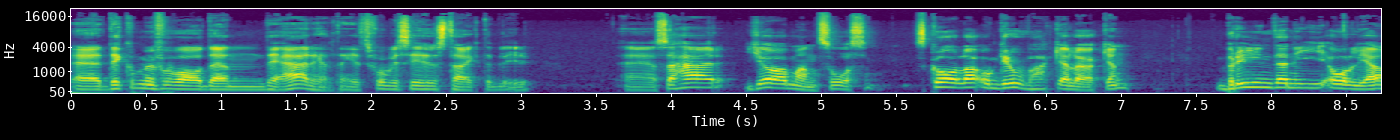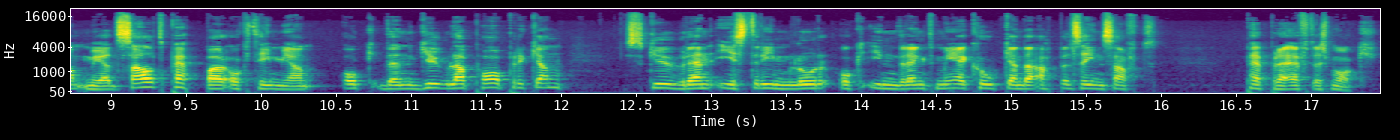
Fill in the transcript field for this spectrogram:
Eh, det kommer få vara den det är helt enkelt, så får vi se hur starkt det blir. Eh, så här gör man såsen. Skala och grovhacka löken. Bryn den i olja med salt, peppar och timjan och den gula paprikan skuren i strimlor och indränkt med kokande apelsinsaft. Peppra efter smak.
